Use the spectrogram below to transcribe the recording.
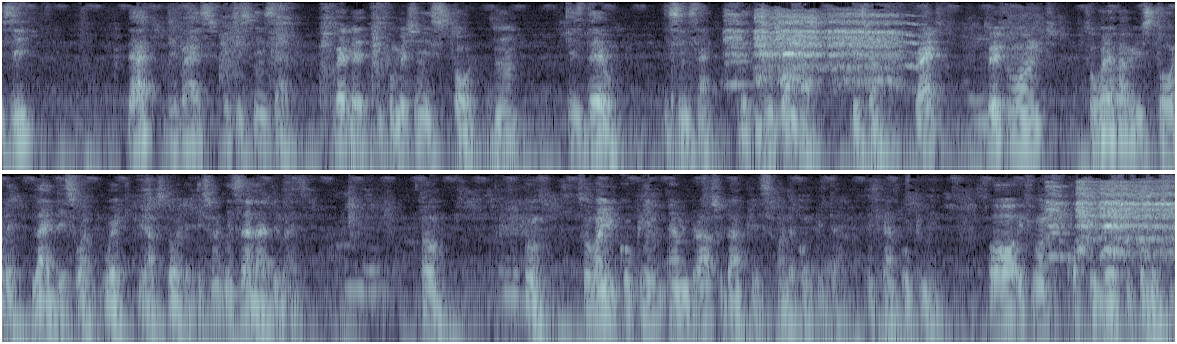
You see, that device which is inside, where the information is stored, mm, is there. Oh. It's inside. The- This one have, this one have, right? So if you want, so whatever you store there, like this one, where you have stored it, this one inside that device. Mm-hmm. Oh, boom. So when you copy and browse to that place on the computer, you can open it. Or if you want to copy the information,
